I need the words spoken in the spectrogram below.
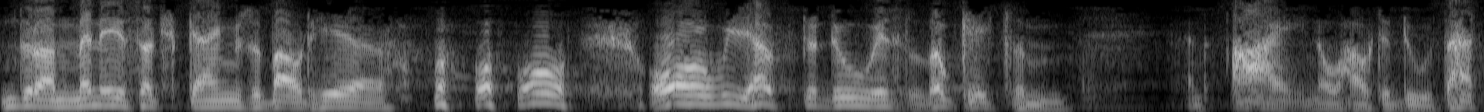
There are many such gangs about here. All we have to do is locate them. And I know how to do that.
